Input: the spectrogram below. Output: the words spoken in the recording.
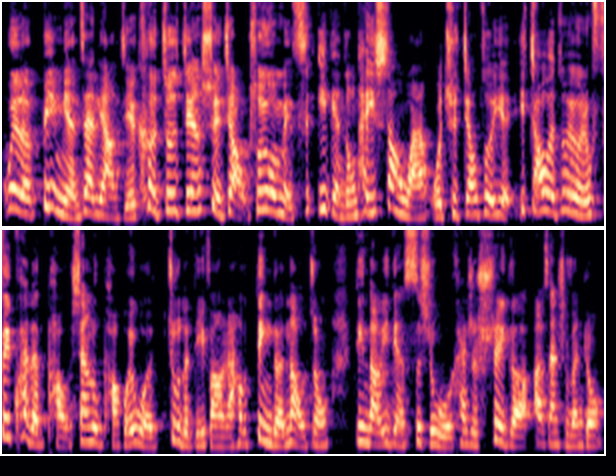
为了避免在两节课之间睡觉，所以我每次一点钟他一上完，我去交作业，一交完作业我就飞快的跑山路跑回我住的地方，然后定个闹钟，定到一点四十五开始睡个二三十分钟，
